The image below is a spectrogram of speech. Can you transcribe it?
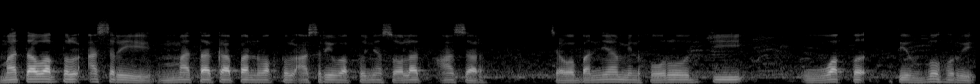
Mata waktu asri, mata kapan waktu asri waktunya sholat asar? Jawabannya min khuruji waktu zuhri.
